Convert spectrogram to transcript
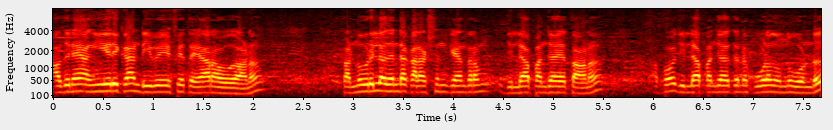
അതിനെ അംഗീകരിക്കാൻ ഡിവൈഎഫ്ഐ തയ്യാറാവുകയാണ്. കണ്ണൂരിൽ അതിന്റെ കളക്ഷൻ കേന്ദ്രം ജില്ലാ പഞ്ചായത്താണ്. അപ്പോൾ ജില്ലാ പഞ്ചായത്തിന്റെ കൂടെ നിന്നുകൊണ്ട്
